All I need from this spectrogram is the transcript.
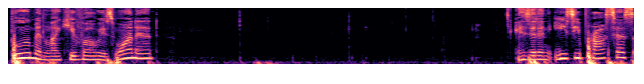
booming like you've always wanted. Is it an easy process?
